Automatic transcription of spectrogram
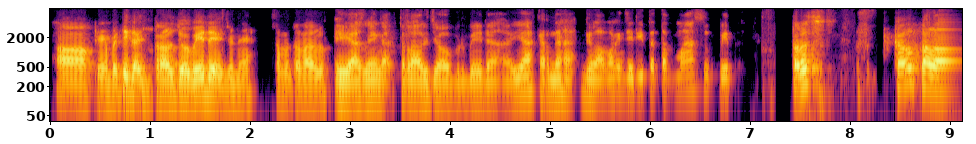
Oke, berarti gak terlalu jauh beda ya John ya sama tahun lalu. Iya, sebenarnya nggak terlalu jauh berbeda. Ya karena di lapangan jadi tetap masuk, Pit. Terus kau kalau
